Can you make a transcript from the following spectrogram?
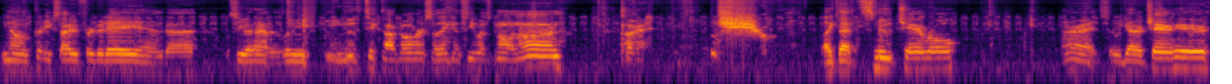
you know, I'm pretty excited for today, and uh, we'll see what happens. Let me, let me move TikTok over so they can see what's going on. All right. Like that smooth chair roll. All right, so we got our chair here.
